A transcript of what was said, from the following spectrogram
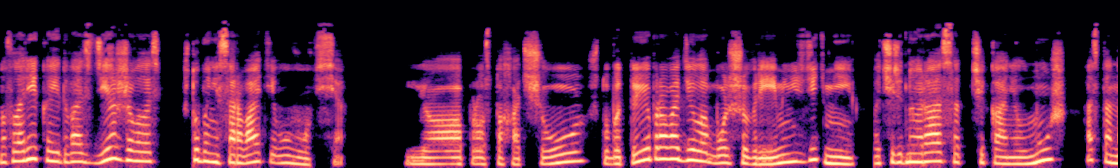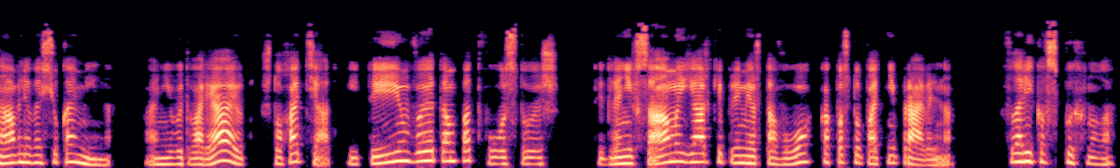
но Флорика едва сдерживалась, чтобы не сорвать его вовсе. «Я просто хочу, чтобы ты проводила больше времени с детьми», — в очередной раз отчеканил муж, останавливаясь у камина. «Они вытворяют, что хотят, и ты им в этом потворствуешь. Ты для них самый яркий пример того, как поступать неправильно». Флорика вспыхнула.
